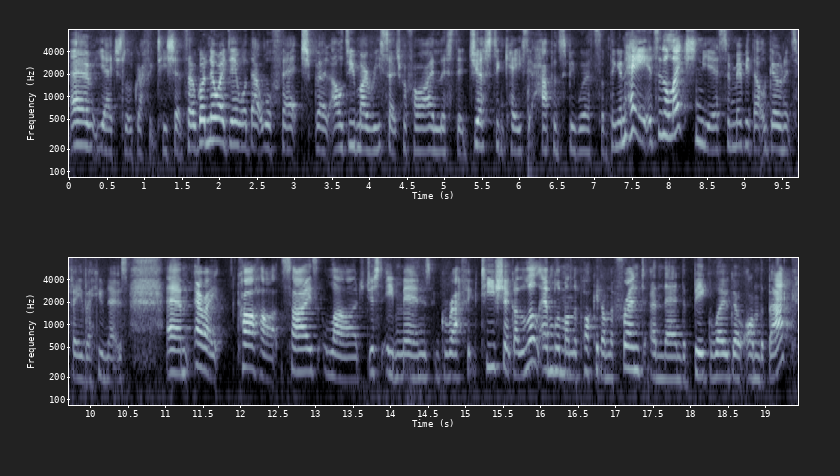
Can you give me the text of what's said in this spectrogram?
Um, yeah, just a little graphic t-shirt. So I've got no idea what that will fetch, but I'll do my research before I list it, just in case it happens to be worth something. And hey, it's an election year, so maybe that'll go in its favour, who knows. Um, all right, Carhartt, size large, just a men's graphic t-shirt. Got a little emblem on the pocket on the front and then the big logo on the back.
